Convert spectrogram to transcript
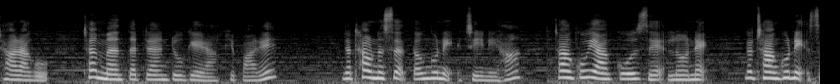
ထားတာကိုထပ်မံတက်တန်းတိုးခဲ့တာဖြစ်ပါတယ်။2023ခုနှစ်အခြေအနေဟာ1990အလွန်နဲ့2000ခုနှစ်အစ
